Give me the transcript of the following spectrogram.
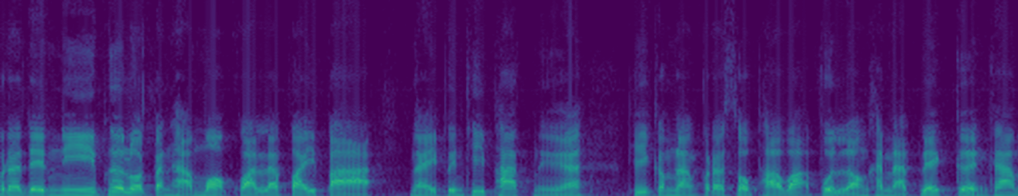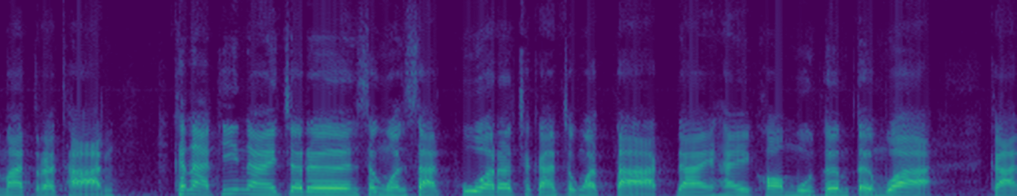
ประเด็นนี้เพื่อลดปัญหาหมอกควันและไฟป่าในพื้นที่ภาคเหนือ ที่กำลังประสบภาวะฝุ่นลองขนาดเล็กเกินค่ามาตรฐาน ขณะที่นายเจริญสงวนสัตว์ผู้ว่าราชการจังหวัดตากได้ให้ข้อมูลเพิ่มเติมว่า การ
